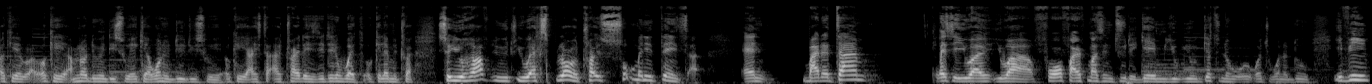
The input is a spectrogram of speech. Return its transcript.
Okay, okay, I'm not doing this way. Okay, I want to do this way. Okay, I I tried this. It didn't work. Okay, let me try. So you have you, you explore, try so many things, uh, and by the time let's say you are you are four or five months into the game, you you get to know what you want to do. Even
